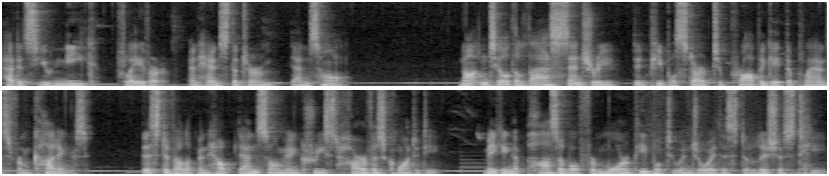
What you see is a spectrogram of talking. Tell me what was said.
had its unique flavor, and hence the term Dancong. Not until the last century did people start to propagate the plants from cuttings. This development helped Dancong increase harvest quantity, making it possible for more people to enjoy this delicious tea.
